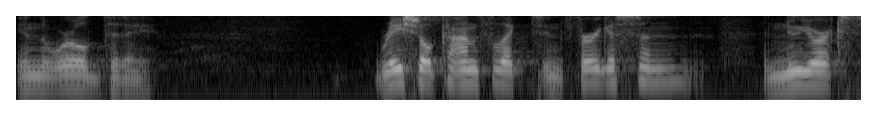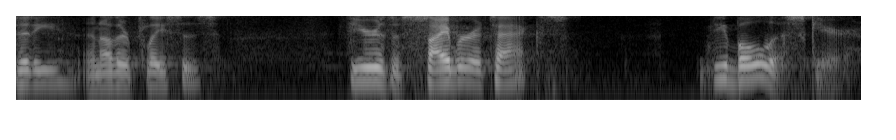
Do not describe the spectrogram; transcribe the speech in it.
in the world today. Racial conflict in Ferguson, in New York City, and other places, fears of cyber attacks, the Ebola scare,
